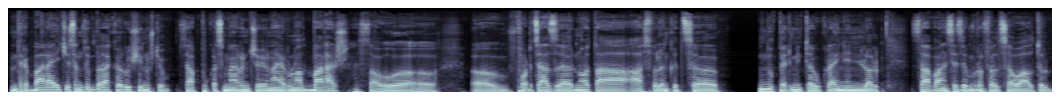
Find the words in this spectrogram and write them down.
Întrebarea e ce se întâmplă dacă rușii, nu știu, se apucă să mai arunce în aer un alt baraj sau uh, uh, forțează nota astfel încât să nu permită ucrainenilor să avanseze în vreun fel sau altul.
